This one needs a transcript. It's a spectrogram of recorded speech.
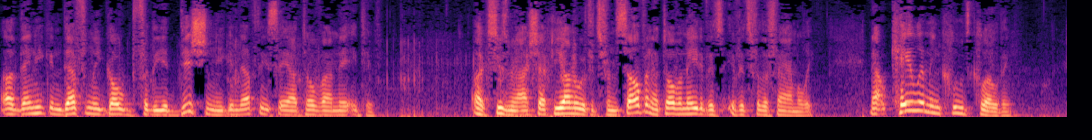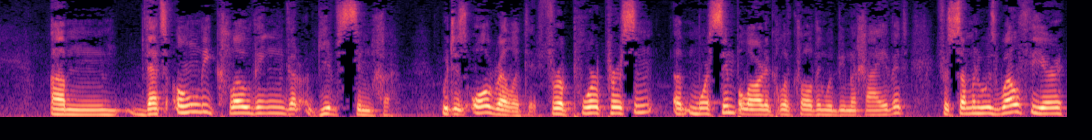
uh, then he can definitely go for the addition. He can definitely say Atova Me'itiv. Uh, excuse me, Ashachiyanu if it's for himself, and Atova Me'itiv if it's, if it's for the family. Now, Kalim includes clothing. Um, that's only clothing that gives simcha which is all relative. For a poor person, a more simple article of clothing would be mechayevit. For someone who is wealthier,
